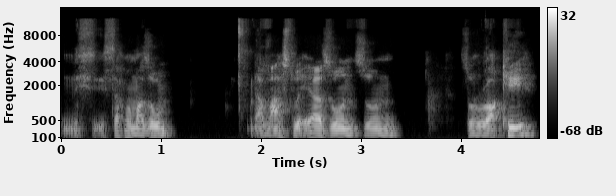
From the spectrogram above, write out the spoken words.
ich, ich sag mal so, da warst du eher so ein, so ein, so Rocky,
